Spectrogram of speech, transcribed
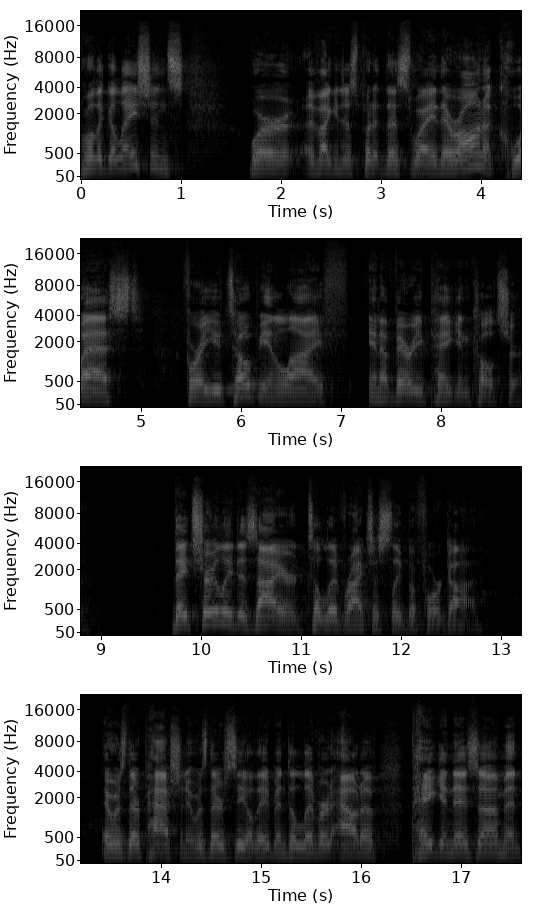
Well, the Galatians were, if I can just put it this way, they were on a quest for a utopian life in a very pagan culture. They truly desired to live righteously before God. It was their passion, it was their zeal. They'd been delivered out of paganism and,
